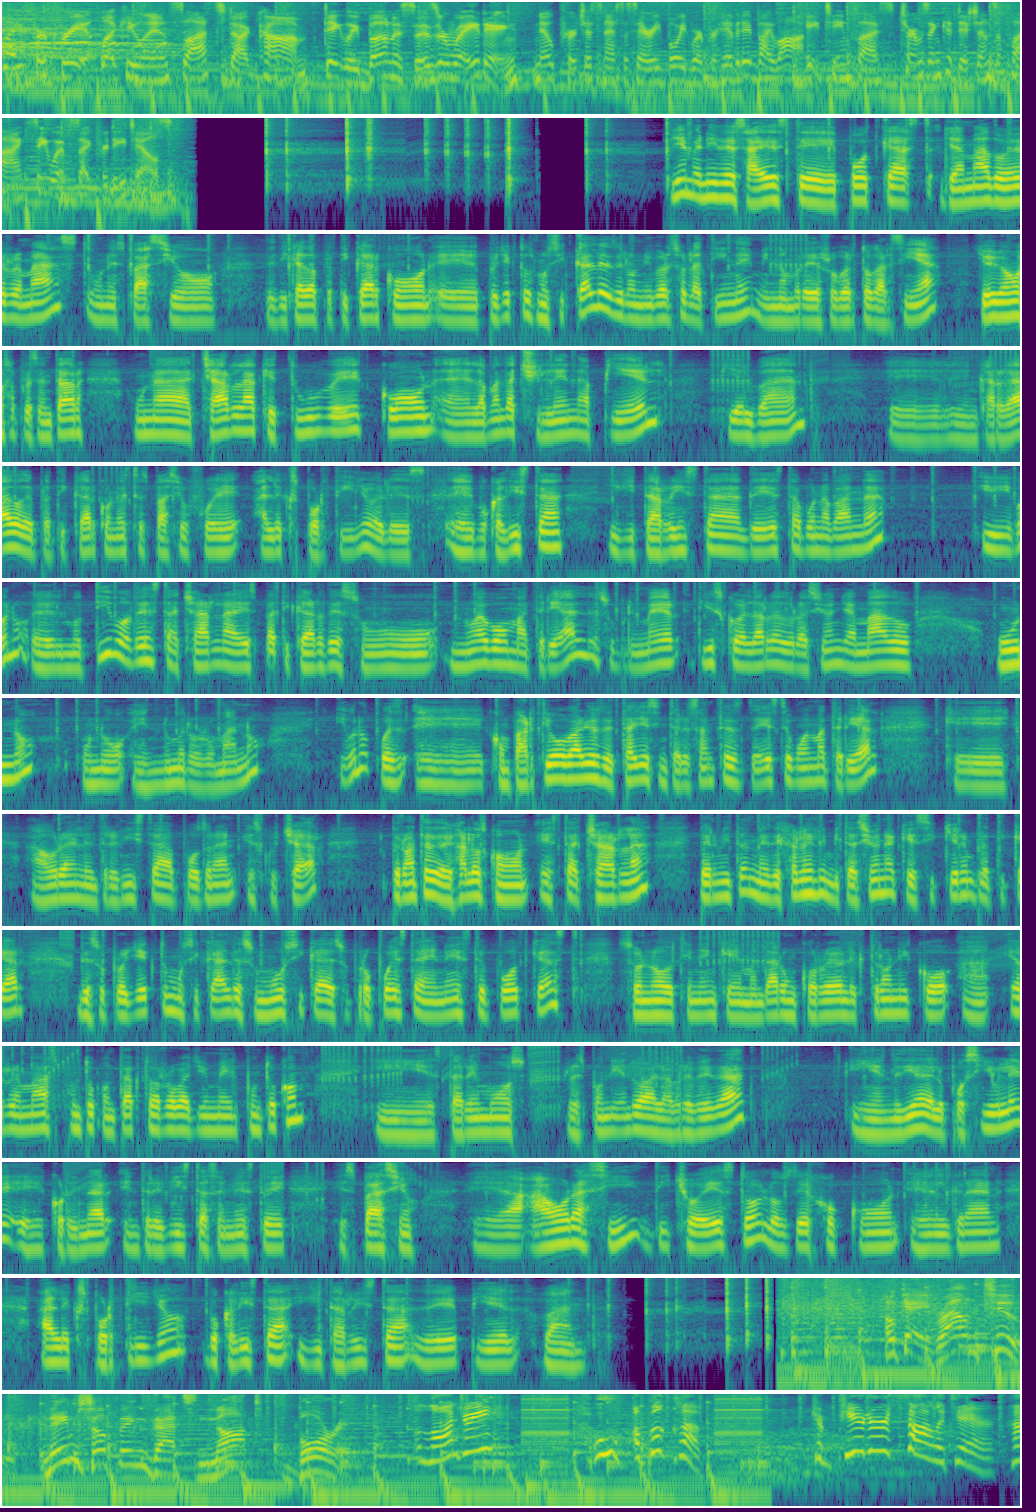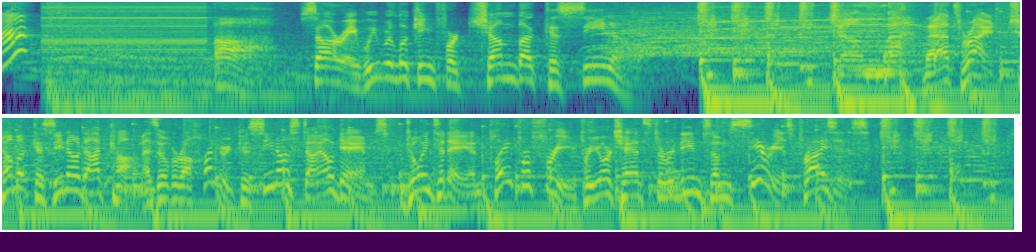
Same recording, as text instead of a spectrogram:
Play for free at LuckyLandSlots.com. Daily bonuses are waiting. No purchase necessary. Void where prohibited by law. 18 plus. Terms and conditions apply. See website for details. Bienvenidos a este podcast llamado R+, un espacio dedicado a platicar con eh, proyectos musicales del universo latino. Mi nombre es Roberto García y hoy vamos a presentar una charla que tuve con eh, la banda chilena Piel, Piel Band. El encargado de platicar con este espacio fue Alex Portillo, él es eh, vocalista y guitarrista de esta buena banda. Y bueno, el motivo de esta charla es platicar de su nuevo material, de su primer disco de larga duración llamado Uno, uno en número romano. Y bueno, pues eh, compartió varios detalles interesantes de este buen material que ahora en la entrevista podrán escuchar. Pero antes de dejarlos con esta charla, permítanme dejarles la invitación a que si quieren platicar de su proyecto musical, de su música, de su propuesta en este podcast, solo tienen que mandar un correo electrónico a rmas.contacto.gmail.com y estaremos respondiendo a la brevedad y en medida de lo posible eh, coordinar entrevistas en este espacio. Eh, ahora sí, dicho esto, los dejo con el gran Alex Portillo, vocalista y guitarrista de Piel Band. Okay, round two. Name something that's not boring. A laundry? Ooh, a book club. Computer solitaire, huh? Ah, oh, sorry, we were looking for Chumba Casino. That's right. ChumbaCasino.com has over 100 casino style games. Join today and play for free for your chance to redeem some serious prizes.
